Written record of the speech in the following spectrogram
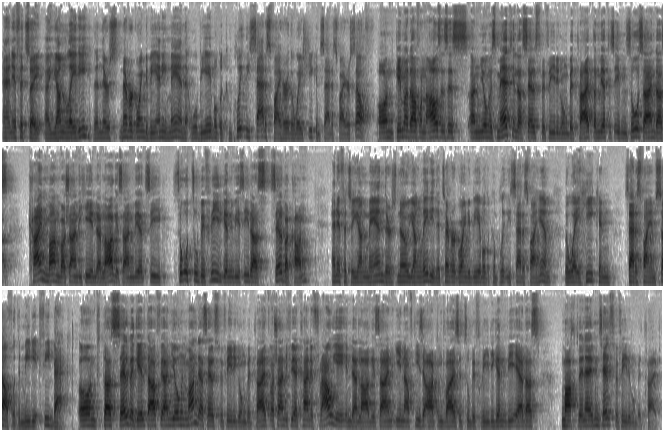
And if it's a, a young lady, then there's never going to be any man that will be able to completely satisfy her the way she can satisfy herself. Und gehen wir davon aus, es ist ein junges Mädchen, das Selbstbefriedigung betreibt, dann wird es eben so sein, dass kein Mann wahrscheinlich je in der Lage sein wird, sie so zu befriedigen, wie sie das selber kann. And if it's a young man, there's no young lady that's ever going to be able to completely satisfy him the way he can satisfy himself with immediate feedback. Und dasselbe gilt auch für einen jungen Mann, der Selbstbefriedigung betreibt. Wahrscheinlich wird keine Frau je in der Lage sein, ihn auf diese Art und Weise zu befriedigen, wie er das macht, wenn er eben Selbstbefriedigung betreibt.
